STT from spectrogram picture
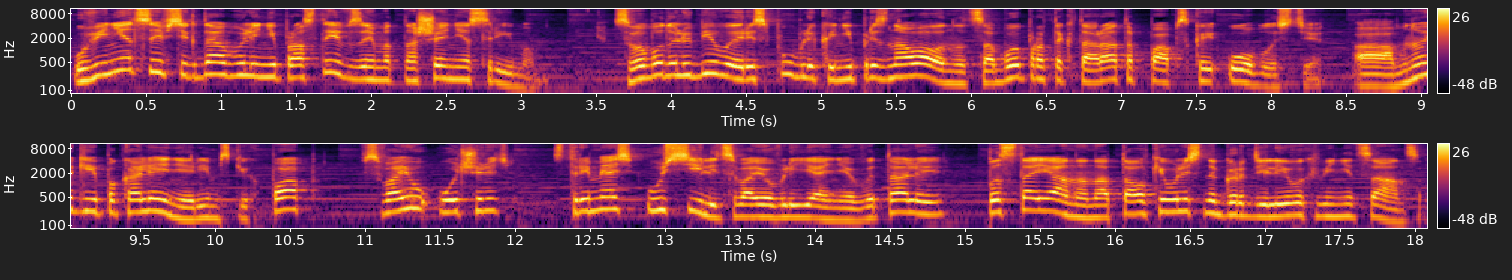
У Венеции всегда были непростые взаимоотношения с Римом. Свободолюбивая республика не признавала над собой протектората папской области, а многие поколения римских пап, в свою очередь, стремясь усилить свое влияние в Италии, постоянно наталкивались на горделивых венецианцев.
